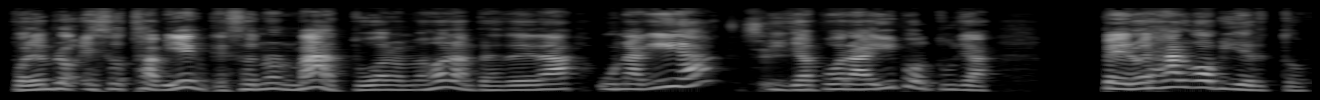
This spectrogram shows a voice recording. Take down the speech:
Por ejemplo, eso está bien, eso es normal. Tú a lo mejor la empresa te da una guía Sí. y ya por ahí, pues tú ya. Pero es algo abierto.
